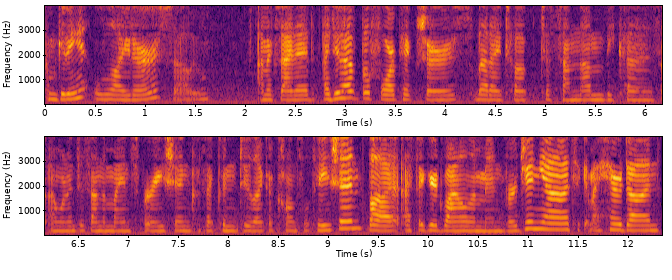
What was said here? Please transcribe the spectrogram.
I'm getting it lighter, so I'm excited. I do have before pictures that I took to send them because I wanted to send them my inspiration because I couldn't do like a consultation. But I figured while I'm in Virginia to get my hair done,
